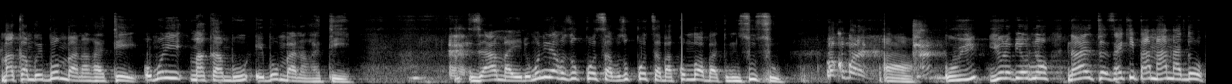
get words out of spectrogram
makambo ebombanaka te omoni makambo ebombanaka te zaa mayele omoni lere ozokotisa ozokotisa bakombo ya bato mosusu. Ah, oui, yo le bio non. Na Zaki pas Mamado,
